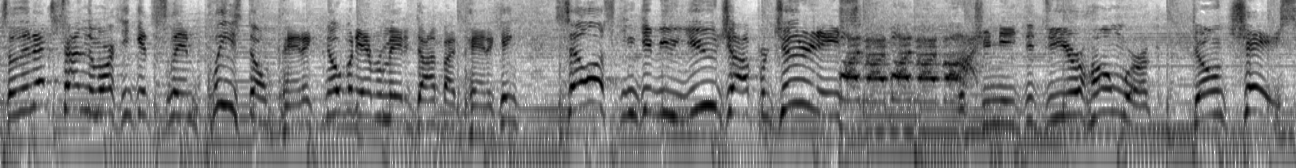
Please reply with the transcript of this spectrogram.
So the next time the market gets slammed, please don't panic. Nobody ever made a dime by panicking. Sell-offs can give you huge opportunities. Buy, buy, buy, buy, buy. But you need to do your homework. Don't chase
